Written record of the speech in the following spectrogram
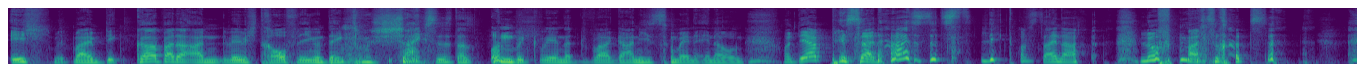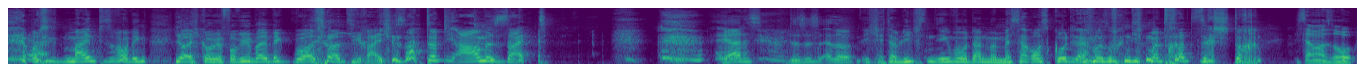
ich mit meinem dicken Körper da an, will mich drauflegen und denkt so, scheiße, ist das unbequem. Das war gar nicht so meine Erinnerung. Und der Pisser da sitzt, liegt auf seiner Luftmatratze. Ja. Und meint so von wegen, ja, ich komme hier vor wie bei Big Brother und die reiche Seite und die arme Seite. Ja, das, das ist also. Ich hätte am liebsten irgendwo dann mein Messer rausgeholt und einfach so in die Matratze gestochen. Ich sag mal so,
